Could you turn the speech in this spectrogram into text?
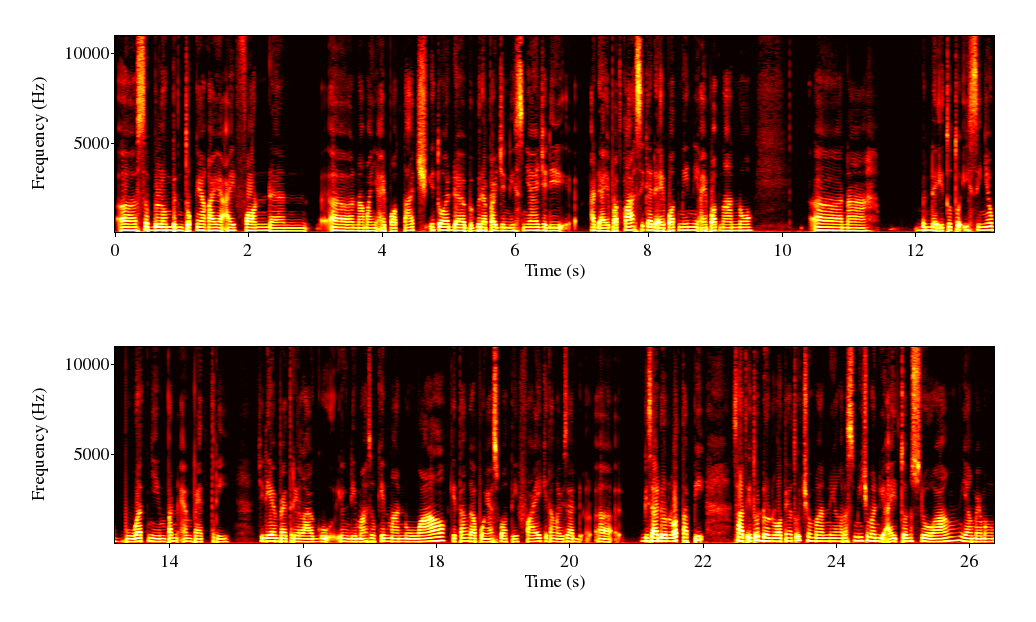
Uh, sebelum bentuknya kayak iPhone dan uh, namanya iPod Touch itu ada beberapa jenisnya. Jadi ada iPod klasik ada iPod mini iPod nano. Uh, nah benda itu tuh isinya buat nyimpen MP3 jadi MP3 lagu yang dimasukin manual kita nggak punya Spotify kita nggak bisa uh, bisa download. Tapi saat itu downloadnya tuh cuman yang resmi cuman di iTunes doang yang memang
